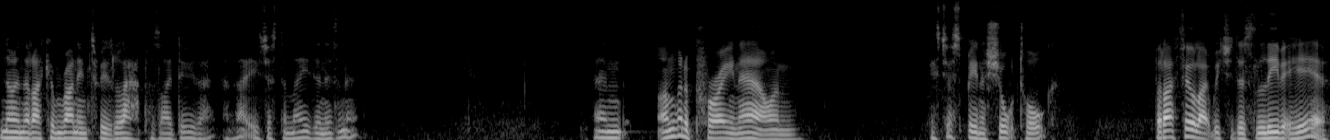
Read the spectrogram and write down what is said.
knowing that I can run into his lap as I do that. And that is just amazing, isn't it? And I'm going to pray now, and it's just been a short talk, but I feel like we should just leave it here.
